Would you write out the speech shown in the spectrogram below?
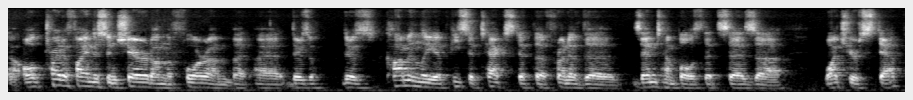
I'll try to find this and share it on the forum. But uh, there's a there's commonly a piece of text at the front of the Zen temples that says uh, "Watch your step,"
